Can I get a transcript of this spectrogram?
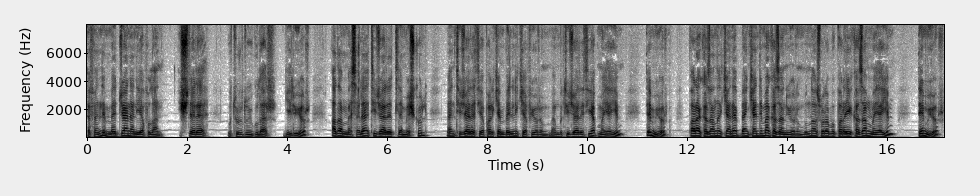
efendim meccanen yapılan işlere bu tür duygular geliyor. Adam mesela ticaretle meşgul. Ben ticaret yaparken benlik yapıyorum. Ben bu ticareti yapmayayım demiyor. Para kazanırken hep ben kendime kazanıyorum. Bundan sonra bu parayı kazanmayayım demiyor.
